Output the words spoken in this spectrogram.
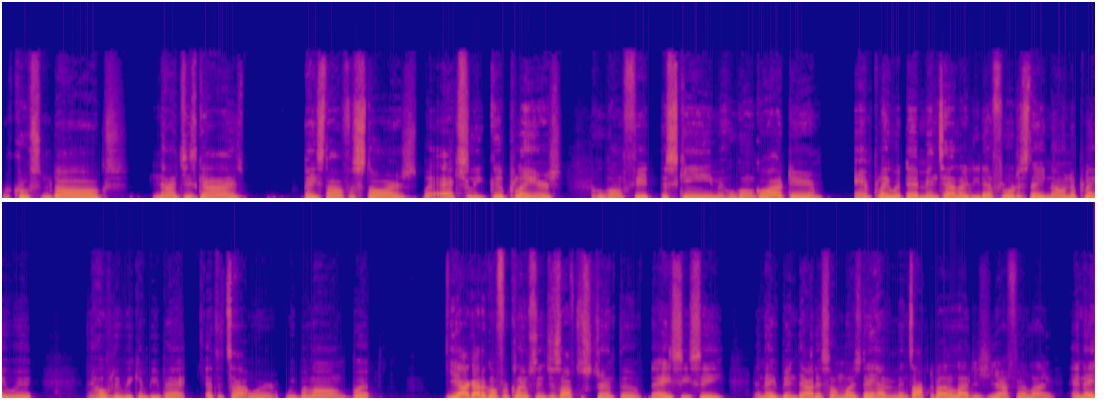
recruit some dogs, not just guys based off of stars, but actually good players who gonna fit the scheme and who gonna go out there and, and play with that mentality that Florida State known to play with. And hopefully we can be back at the top where we belong. But yeah, I got to go for Clemson just off the strength of the ACC, and they've been doubted so much. They haven't been talked about a lot this year. I feel like, and they,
